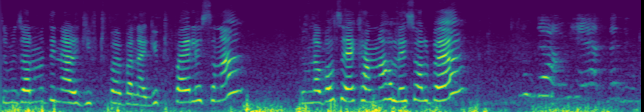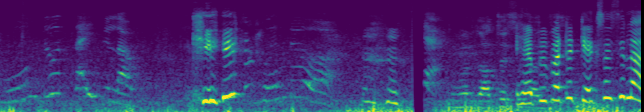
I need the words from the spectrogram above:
তুমি জন্মদিনে আর গিফট পাইবা না। গিফট পাইলেছো না? তোমরা বলছো এই খেলনা হলেই চলবে। কি? হ্যাপি বার্থডে কেক চাইছিলা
